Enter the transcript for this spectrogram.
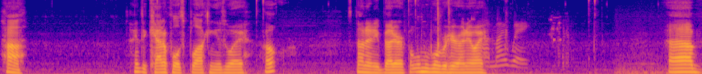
Huh. I think the catapult's blocking his way. Oh. It's not any better, but we'll move over here anyway. On my way. Um.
